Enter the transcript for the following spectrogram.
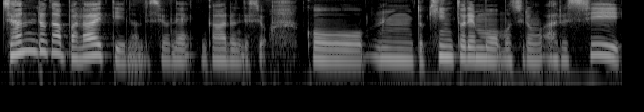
ジャンルがバラエティなんですよね、があるんですよ。こう、うんと筋トレももちろんあるし、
